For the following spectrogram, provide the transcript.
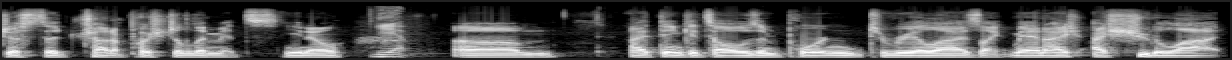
just to try to push the limits you know? Yeah um i think it's always important to realize like man I, I shoot a lot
